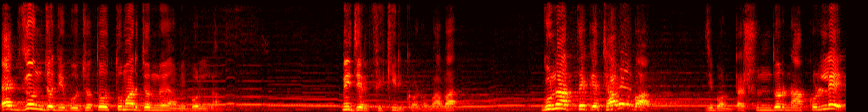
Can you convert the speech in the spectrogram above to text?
একজন যদি বুঝো, তো তোমার জন্যই আমি বললাম। নিজের ফিকির করো বাবা। গুনার থেকে ছাড়ো বাপ। জীবনটা সুন্দর না করলে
